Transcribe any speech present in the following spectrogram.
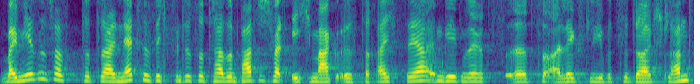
bei mir ist es was total Nettes. Ich finde es total sympathisch, weil ich mag Österreich sehr, im Gegensatz äh, zu Alex Liebe zu Deutschland.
